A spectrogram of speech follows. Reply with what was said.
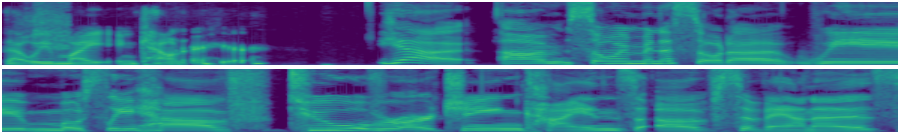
that we might encounter here. Yeah. Um, so in Minnesota, we mostly have two overarching kinds of savannas,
